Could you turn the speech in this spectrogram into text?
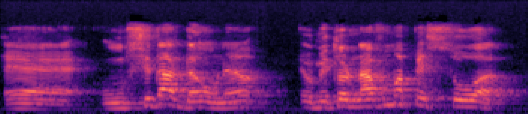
é, um cidadão, né? Eu me tornava uma pessoa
